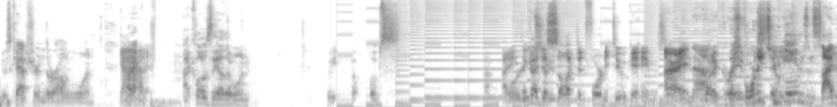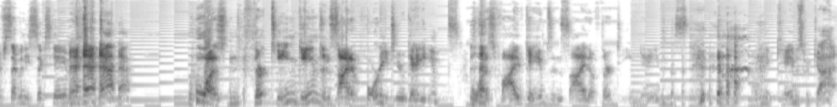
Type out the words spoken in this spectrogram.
it was capturing the wrong one. Got Alright. it. I I closed the other one. Wait, oh, oops. I think I just selected 42 games. All right. Now, What a was grave 42 mistake. games inside of 76 games? was 13 games inside of 42 games? Was 5 games inside of 13 games? How many games we got?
